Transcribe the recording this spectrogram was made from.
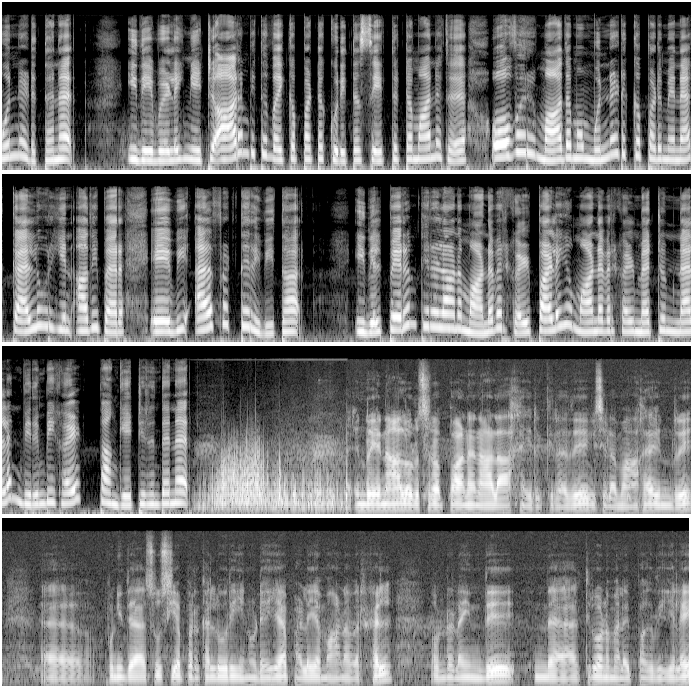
முன்னெடுத்தனர். இதேவேளை நேற்று ஆரம்பித்து வைக்கப்பட்ட குறித்த செயற்திட்டமானது ஒவ்வொரு மாதமும் முன்னெடுக்கப்படும் என கல்லூரியின் அதிபர் ஏ வி ஆல்ஃபர்ட் தெரிவித்தார். இதில் பெரும் திரளான மாணவர்கள் பழைய மாணவர்கள் மற்றும் நலன் விரும்பிகள் பங்கேற்றிருந்தனர். இன்றைய நாள் ஒரு சிறப்பான நாளாக இருக்கிறது. விசேடமாக இன்று புனித சூசியப்பர் கல்லூரியினுடைய பழைய மாணவர்கள் ஒன்றிணைந்து இந்த திருவண்ணாமலை பகுதியிலே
